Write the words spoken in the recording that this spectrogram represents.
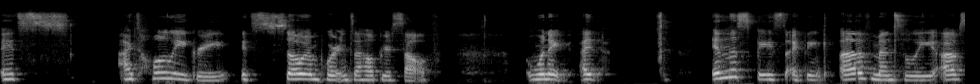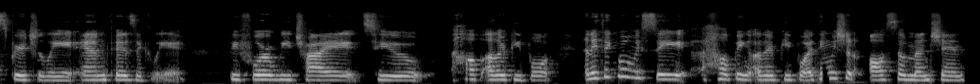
it's i totally agree it's so important to help yourself when it i in the space i think of mentally of spiritually and physically before we try to help other people and i think when we say helping other people i think we should also mention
